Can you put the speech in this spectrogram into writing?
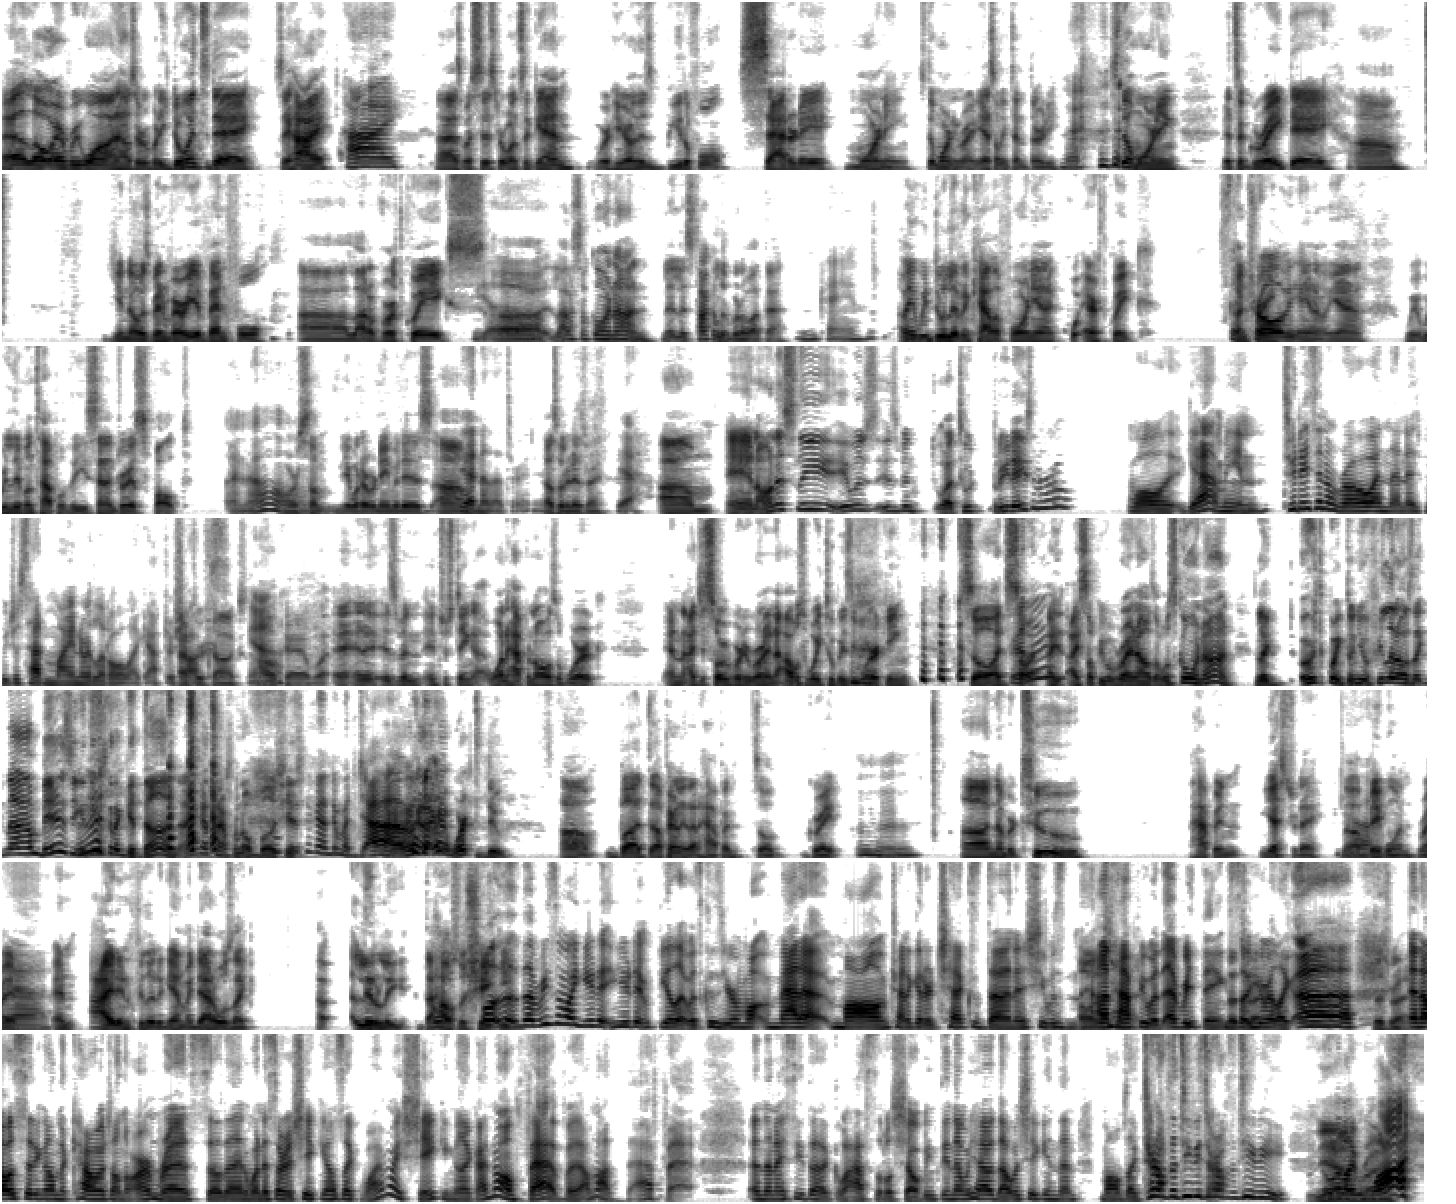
Hello, everyone. How's everybody doing today? Say hi. Hi. As my sister, once again, we're here on this beautiful Saturday morning. Still morning, right? Yeah, it's only ten thirty. Still morning. It's a great day. Um, you know, it's been very eventful. Uh, a lot of earthquakes. Yeah. Uh, a lot of stuff going on. Let, let's talk a little bit about that. okay. I mean, we do live in California, qu- earthquake country. Central over here. You know, yeah. We we live on top of the San Andreas Fault I know. or some yeah whatever name it is. Um, yeah, no, that's right. that's what it is, right? yeah. Um, and honestly, it was it's been what two three days in a row. Well, yeah. I mean, two days in a row, and then we just had minor little like aftershocks. Aftershocks. Yeah. Okay. Well, and it- it's been interesting. One happened all as a work, and I just saw everybody running. I was way too busy working. So I just saw Really? I, I saw people running. I was like, "What's going on?" Like earthquake? Don't you feel it? I was like, "Nah, I'm busy. Things gotta get done. I ain't got time for no bullshit. I gotta do my job. I got, I got work to do." Um, but uh, apparently that happened. So great. mm-hmm. Uh, number two happened yesterday. A big one, right? Yeah. And I didn't feel it again. My dad was like, uh, literally, the Well- house was shaking. Well, the, the reason why you didn't you didn't feel it was because you're mo- mad at mom trying to get her checks done, and she was Oh, unhappy right. with everything. That's so right. you were like, ah. That's right. And I was sitting on the couch on the armrest. So then when it started shaking, I was like, why am I shaking? Like, I know I'm fat, but I'm not that fat. And then I see the glass little shelving thing that we have that was shaking. Then mom's like, turn off the TV, turn off the TV. and we're like, right. why?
